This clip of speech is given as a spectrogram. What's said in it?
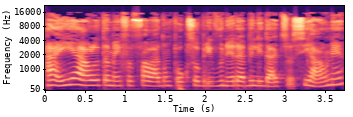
Aí a aula também foi falada um pouco sobre vulnerabilidade social, né?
